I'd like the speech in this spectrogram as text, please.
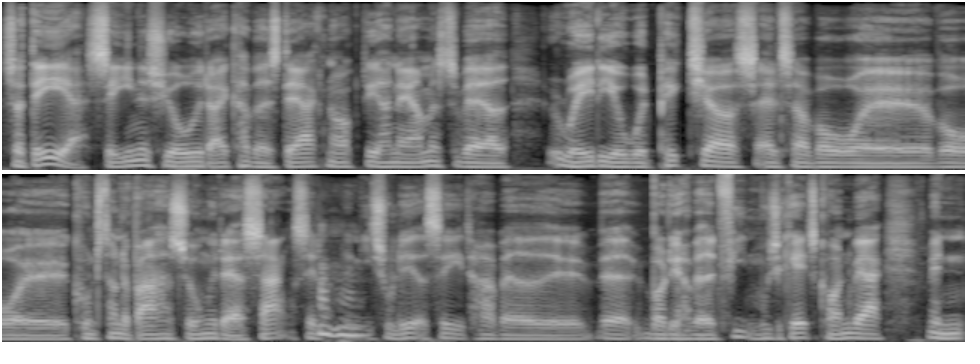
Så det er sceneshowet, der ikke har været stærkt nok. Det har nærmest været radio with pictures, altså hvor, øh, hvor øh, kunstnerne bare har sunget deres sang, selvom Mhm. mm-hmm. den isoleret set har været, øh, været, hvor det har været et fint musikalsk håndværk, men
